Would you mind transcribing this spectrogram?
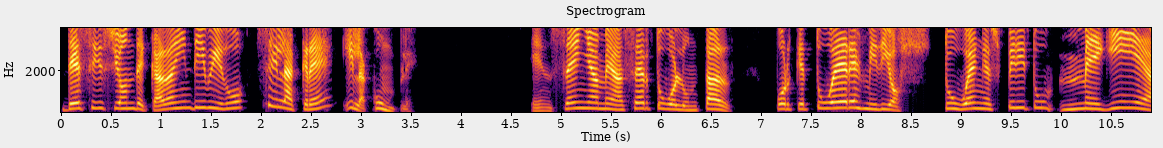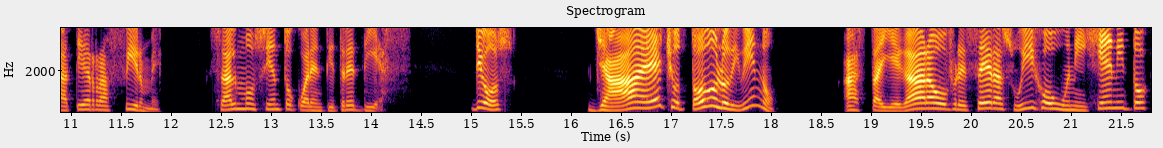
decisión de cada individuo si la cree y la cumple. Enséñame a hacer tu voluntad, porque tú eres mi Dios. Tu buen espíritu me guíe a tierra firme. Salmo 143, 10. Dios ya ha hecho todo lo divino hasta llegar a ofrecer a su Hijo unigénito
